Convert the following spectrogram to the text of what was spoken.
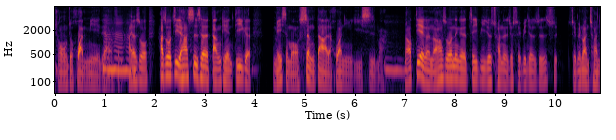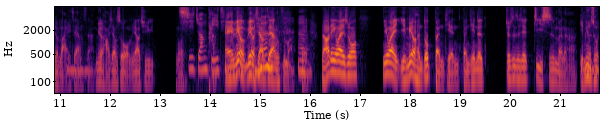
从就幻灭这样子。还有说，他说记得他试车的当天，第一个没什么盛大的欢迎仪式嘛，然后第二个，然后他说那个 JB 就穿的就随便就是随随便乱穿就来这样子啊，没有好像说我们要去什么西装笔挺，哎，没有没有像这样子嘛。嗯，然后另外说，另外也没有很多本田本田的。就是这些技师们啊，也没有说，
